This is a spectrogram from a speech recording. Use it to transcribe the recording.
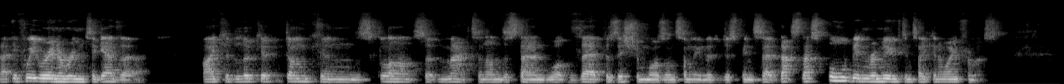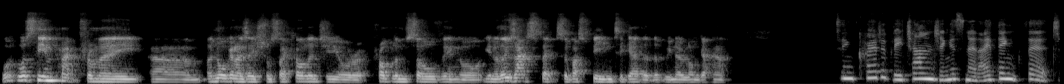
uh, if we were in a room together, I could look at Duncan's glance at Matt and understand what their position was on something that had just been said. That's that's all been removed and taken away from us. What, what's the impact from a um, an organizational psychology or a problem solving or you know those aspects of us being together that we no longer have? It's incredibly challenging, isn't it? I think that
